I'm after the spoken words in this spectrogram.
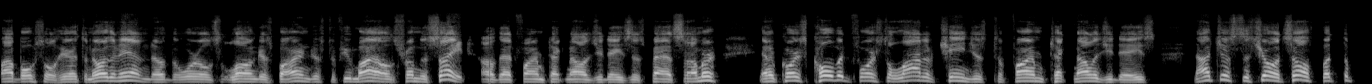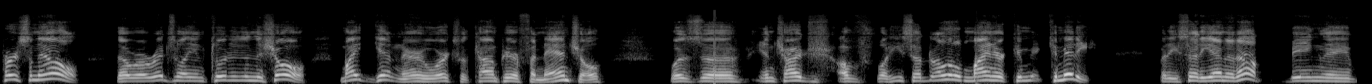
Bob Bosold here at the northern end of the world's longest barn, just a few miles from the site of that Farm Technology Days this past summer. And of course, COVID forced a lot of changes to Farm Technology Days, not just the show itself, but the personnel that were originally included in the show. Mike Gintner, who works with Compeer Financial, was uh, in charge of what he said a little minor com- committee, but he said he ended up being the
